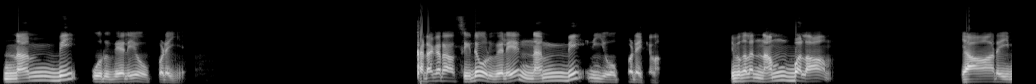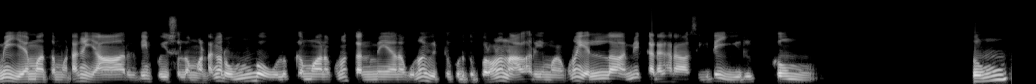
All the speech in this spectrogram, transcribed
நம்பி ஒரு வேலையை ஒப்படைங்க. கடகராசிக்கிட்ட ஒரு வேலையை நம்பி நீங்க ஒப்படைக்கலாம். இவங்களை நம்பலாம். யாரையுமே ஏமாத்த மாட்டாங்க யாருக்கிட்டையும் பொய் சொல்ல மாட்டாங்க. ரொம்ப ஒழுக்கமான குணம் தன்மையான குணம் விட்டு கொடுத்து போறவங்க நாகரிகமான குணம் எல்லாமே கடகராசிக்கிட்ட இருக்கும். ரொம்ப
